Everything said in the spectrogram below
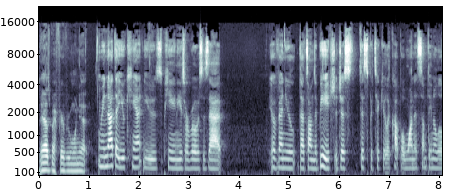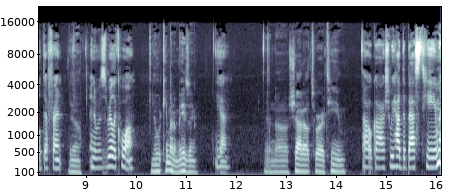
Yeah, that's my favorite one yet. I mean, not that you can't use peonies or roses at a venue that's on the beach. It just, this particular couple wanted something a little different. Yeah. And it was really cool. You know, it came out amazing. Yeah. And uh, shout out to our team. oh gosh, we had the best team.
